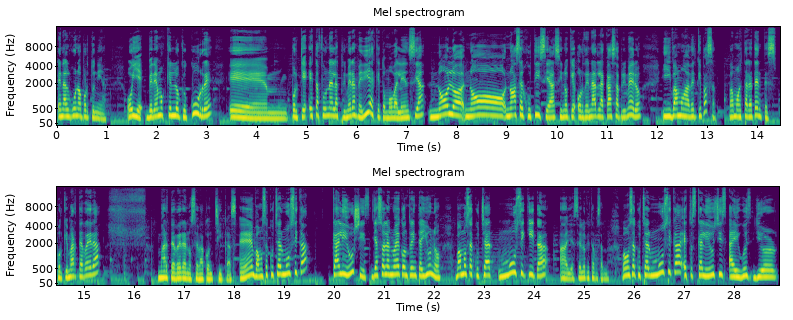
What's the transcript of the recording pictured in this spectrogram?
en alguna oportunidad? Oye, veremos qué es lo que ocurre, eh, porque esta fue una de las primeras medidas que tomó Valencia, no, no, no hacer justicia, sino que ordenar la casa primero, y vamos a ver qué pasa, vamos a estar atentos, porque Marta Herrera, Marta Herrera no se va con chicas, ¿eh? Vamos a escuchar música, Cali Ushis, ya son las 9.31, vamos a escuchar musiquita, ah, ya sé lo que está pasando, vamos a escuchar música, esto es Cali Ushis, I Wish Your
